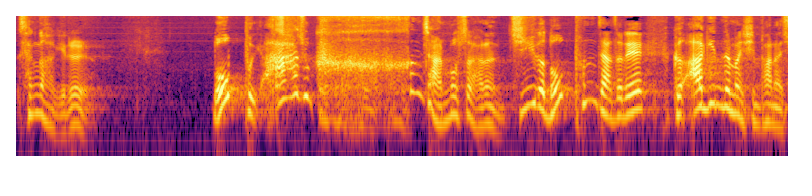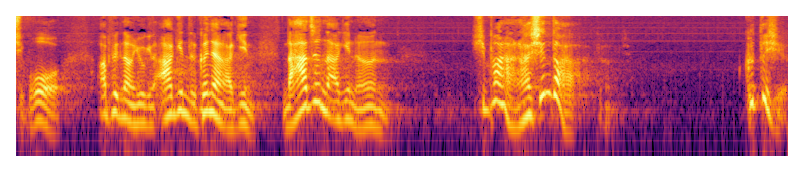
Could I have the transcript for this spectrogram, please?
생각하기를 높은 아주 큰 잘못을 하는 지위가 높은 자들의 그 악인들만 심판하시고 앞에 나온 여기는 악인들 그냥 악인 낮은 악인은 심판 안 하신다. 그 뜻이에요.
